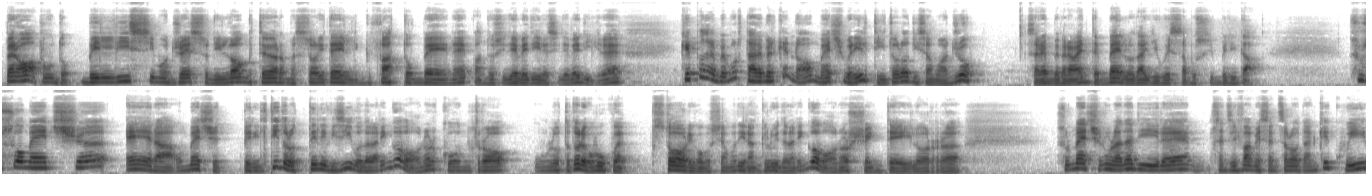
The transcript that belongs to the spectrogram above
Però appunto bellissimo gesto di long term storytelling fatto bene, quando si deve dire si deve dire che potrebbe portare, perché no, a un match per il titolo di Samoa Joe. Sarebbe veramente bello dargli questa possibilità. Sul suo match era un match per il titolo televisivo della Ring of Honor contro un lottatore comunque storico, possiamo dire anche lui della Ring of Honor, Shane Taylor. Sul match nulla da dire, senza infamia e senza lotta anche qui,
